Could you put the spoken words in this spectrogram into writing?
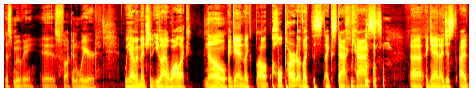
this movie is fucking weird. We haven't mentioned Eli Wallach. No, Again, like a whole part of like this like stacked cast. uh, again, I just I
